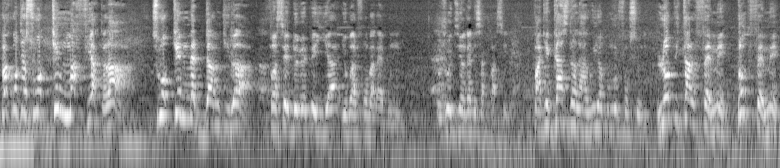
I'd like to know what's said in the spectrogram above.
Pa konten sou okin mafyak la, sou okin met dam ki la, panse de men peyi ya, yo bal fon bagay pou nou. Aujourd'hui, regardez ça qui passe. Pas de gaz dans la rue pour nous fonctionner. L'hôpital fermé, banque fermée,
